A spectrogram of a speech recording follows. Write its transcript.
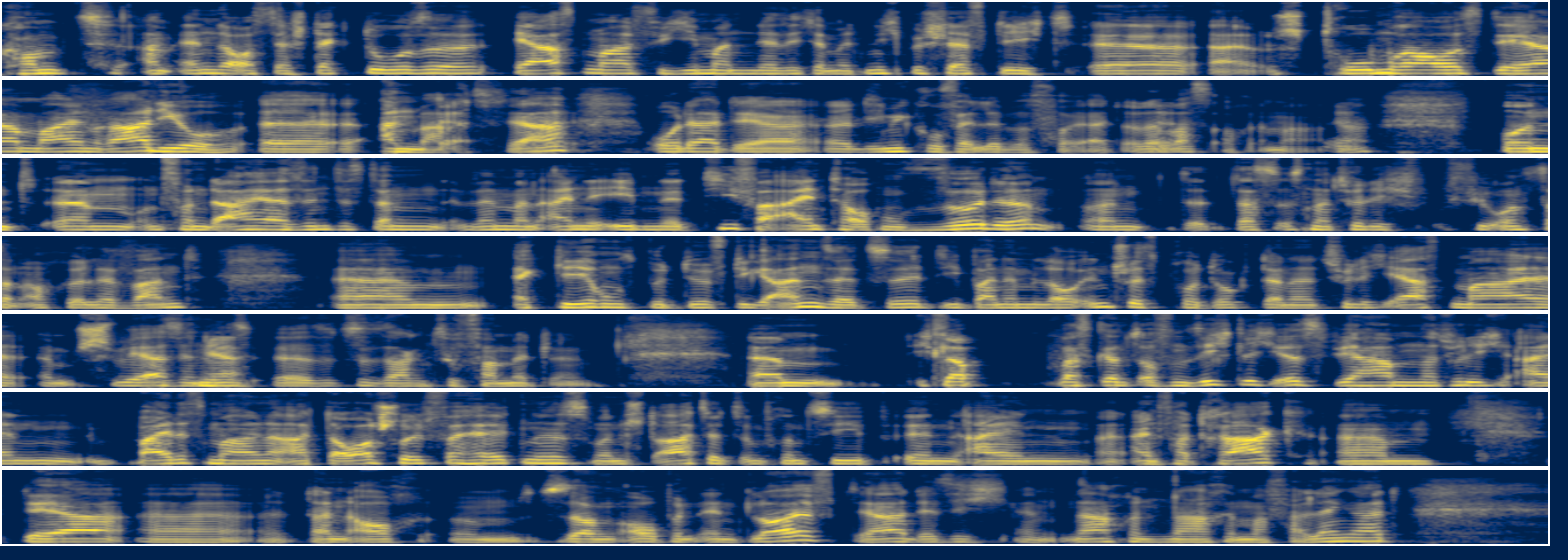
kommt am Ende aus der Steckdose erstmal für jemanden, der sich damit nicht beschäftigt, äh, Strom raus, der mein Radio äh, anmacht, ja, ja? oder der äh, die Mikrowelle befeuert oder ja. was auch immer. Ja. ja. Und ähm, und von daher sind es dann, wenn man eine Ebene tiefer eintauchen würde, und das ist natürlich für uns dann auch relevant, ähm, erklärungsbedürftige Ansätze, die bei einem Low-Interest-Produkt dann natürlich erstmal ähm, schwer sind, äh, sozusagen zu vermitteln. Ähm, ich glaube, was ganz offensichtlich ist, wir haben natürlich ein beides mal eine Art Dauerschuldverhältnis. Man startet im Prinzip in einen, einen Vertrag, ähm, der äh, dann auch ähm, sozusagen Open-End läuft, ja, der sich ähm, nach und nach immer verlängert.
